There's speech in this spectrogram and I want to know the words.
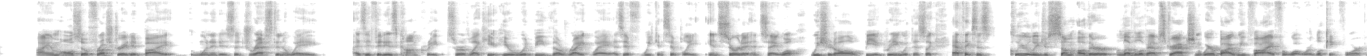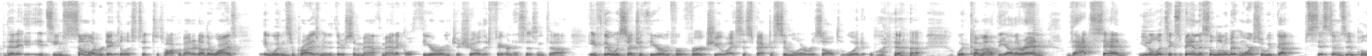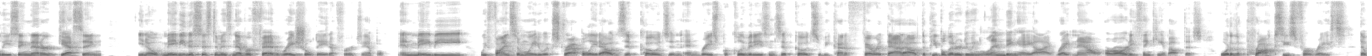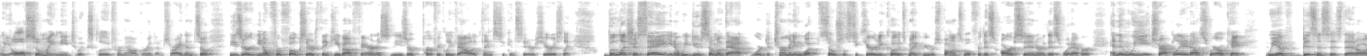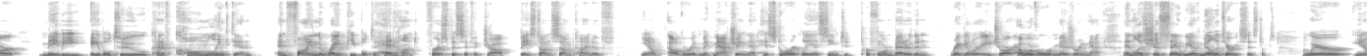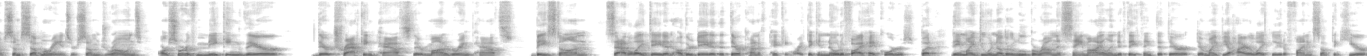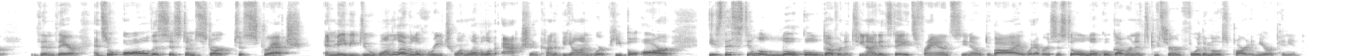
I am also frustrated by when it is addressed in a way as if it is concrete, sort of like here, here would be the right way, as if we can simply insert it and say, well, we should all be agreeing with this. Like ethics is clearly just some other level of abstraction whereby we vie for what we're looking for. That it, it seems somewhat ridiculous to, to, talk about it. Otherwise, it wouldn't surprise me that there's some mathematical theorem to show that fairness isn't. Uh, if there was such a theorem for virtue, I suspect a similar result would would would come out the other end. That said, you know, let's expand this a little bit more. So we've got systems in policing that are guessing you know, maybe the system has never fed racial data, for example, and maybe we find some way to extrapolate out zip codes and, and race proclivities and zip codes so we kind of ferret that out. The people that are doing lending AI right now are already thinking about this. What are the proxies for race that we also might need to exclude from algorithms, right? And so these are, you know, for folks that are thinking about fairness, these are perfectly valid things to consider seriously. But let's just say, you know, we do some of that. We're determining what social security codes might be responsible for this arson or this whatever. And then we extrapolate it elsewhere. Okay, we have businesses that are maybe able to kind of comb LinkedIn and find the right people to headhunt for a specific job based on some kind of you know algorithmic matching that historically has seemed to perform better than regular HR however we're measuring that and let's just say we have military systems where you know some submarines or some drones are sort of making their their tracking paths their monitoring paths based on satellite data and other data that they're kind of picking, right? They can notify headquarters, but they might do another loop around this same island if they think that there there might be a higher likelihood of finding something here than there. And so all the systems start to stretch and maybe do one level of reach, one level of action kind of beyond where people are. Is this still a local governance? United States, France, you know, Dubai, whatever. Is this still a local governance concern for the most part, in your opinion?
